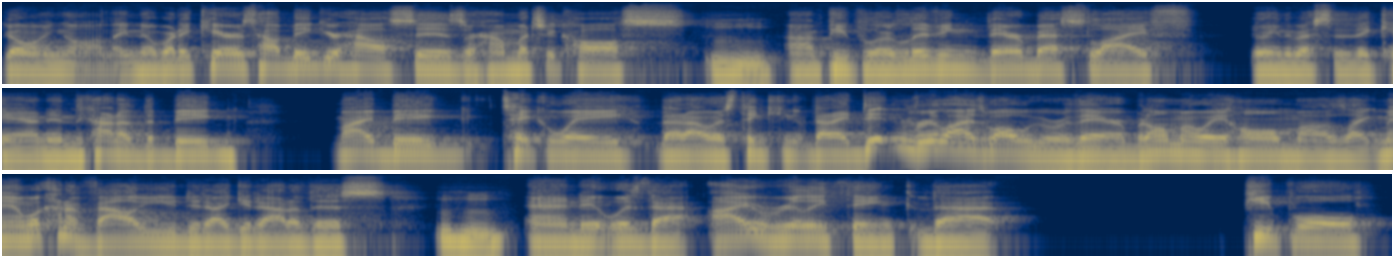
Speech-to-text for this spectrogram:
going on. Like nobody cares how big your house is or how much it costs. Mhm. Um, people are living their best life, doing the best that they can, and kind of the big. My big takeaway that I was thinking that I didn't realize while we were there, but on my way home, I was like, man, what kind of value did I get out of this? Mhm. And it was that I really think that people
